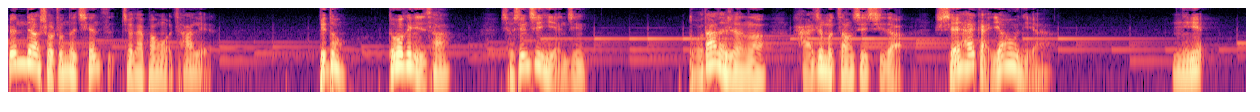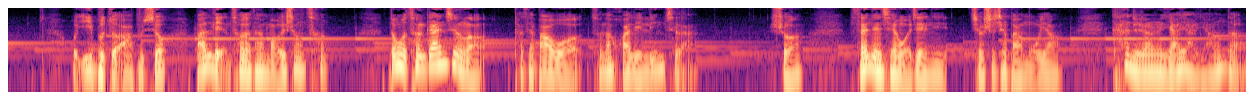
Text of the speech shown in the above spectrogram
扔掉手中的签子就来帮我擦脸。别动，等我给你擦，小心进眼睛。多大的人了，还这么脏兮兮的，谁还敢要你？你。我一不做二不休，把脸凑到他毛衣上蹭，等我蹭干净了，他才把我从他怀里拎起来，说：“三年前我见你就是这般模样，看着让人牙痒痒的，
